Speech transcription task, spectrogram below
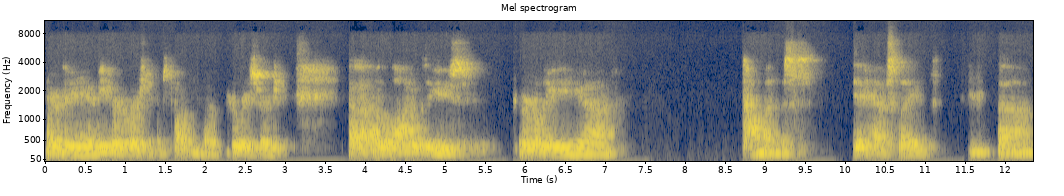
or the Beaver person was talking about in her research, uh, a lot of these early uh, colonists did have slaves. Uh,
